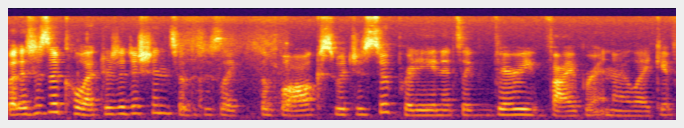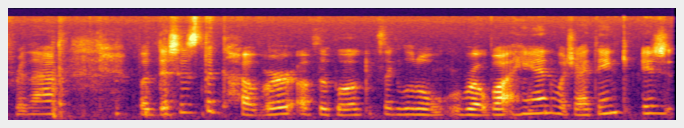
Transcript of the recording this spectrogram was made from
But this is a collector's edition, so this is like the box, which is so pretty and it's like very vibrant and I like it for that. But this is the cover of the book. It's like a little robot hand, which I think is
